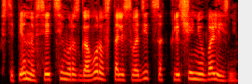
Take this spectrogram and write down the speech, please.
Постепенно все темы разговоров стали сводиться к лечению болезни.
